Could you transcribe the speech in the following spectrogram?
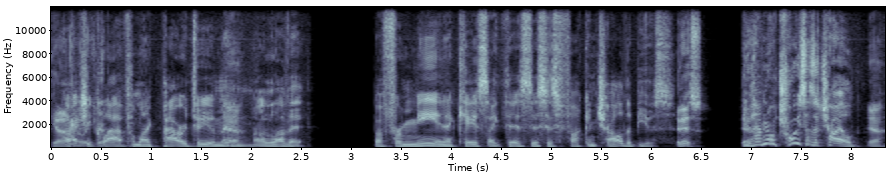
you know, I don't actually really clap. I'm like, power to you, man. I love it. But for me, in a case like this, this is fucking child abuse. It is. You have no choice as a child. Yeah.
